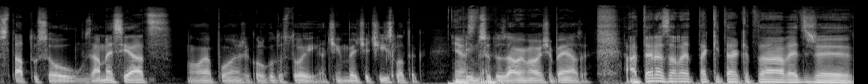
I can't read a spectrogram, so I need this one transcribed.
statusov za mesiac, no a ja poviem, že koľko to stojí a čím väčšie čísla, tak tým Jasné. sú to zaujímavejšie peniaze. A teraz ale taký, taká tá vec, že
